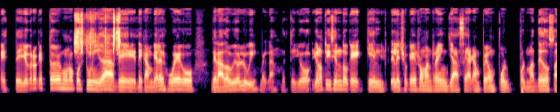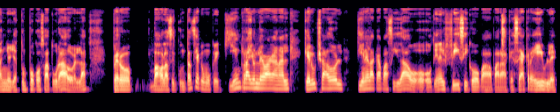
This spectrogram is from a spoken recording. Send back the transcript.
este, yo creo que esto es una oportunidad de, cambiar el juego de la WWE, ¿verdad? Este, yo, yo no estoy diciendo que, el, el, hecho que Roman Reigns ya sea campeón por, por más de dos años ya está un poco saturado, ¿verdad? Pero bajo la circunstancia como que quién rayos le va a ganar, qué luchador tiene la capacidad o, tiene el físico para que sea creíble.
